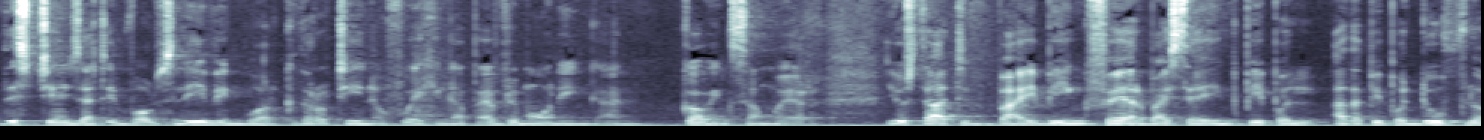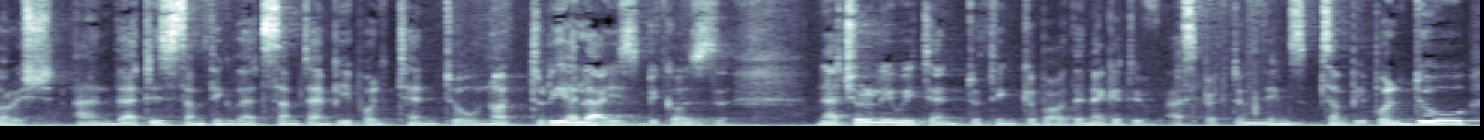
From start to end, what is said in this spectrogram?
this change that involves leaving work, the routine of waking up every morning and going somewhere. You started by being fair by saying people, other people do flourish, and that is something that sometimes people tend to not realize because naturally we tend to think about the negative aspect of mm. things. Some people do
